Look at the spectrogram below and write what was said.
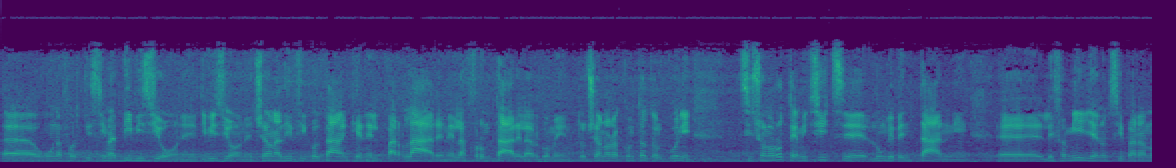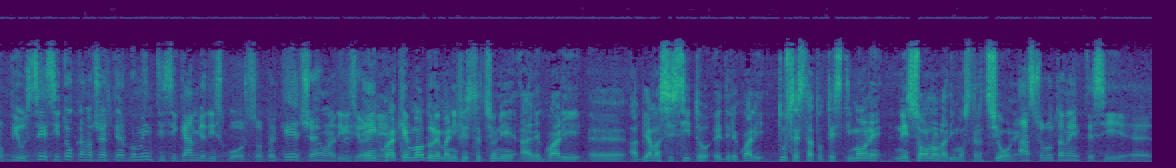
eh, una fortissima divisione, divisione, c'è una difficoltà anche nel parlare, nell'affrontare l'argomento, ci hanno raccontato alcuni si sono rotte amicizie lunghe vent'anni, eh, le famiglie non si parlano più, se si toccano certi argomenti si cambia discorso perché c'è una divisione. E in netta. qualche modo le manifestazioni alle quali eh, abbiamo assistito e delle quali tu sei stato testimone ne sono la dimostrazione? Assolutamente sì. Eh,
